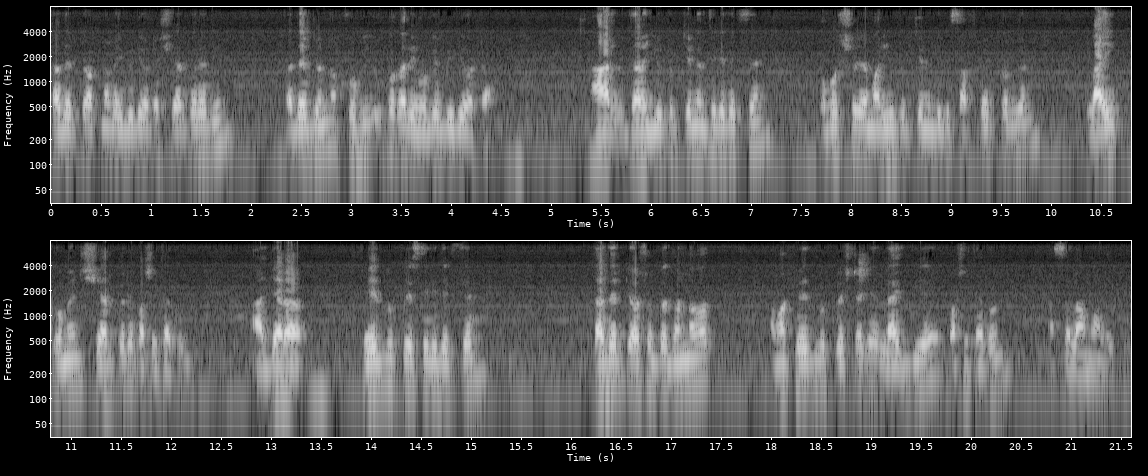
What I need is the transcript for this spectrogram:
তাদেরকে আপনারা এই ভিডিওটা শেয়ার করে দিন। তাদের জন্য খুবই উপকারী হবে ভিডিওটা। আর যারা ইউটিউব চ্যানেল থেকে দেখছেন, অবশ্যই আমার ইউটিউব চ্যানেলটিকে সাবস্ক্রাইব করবেন লাইক কমেন্ট শেয়ার করে পাশে থাকুন। আর যারা ফেসবুক পেজ থেকে দেখছেন, তাদেরকে অসংখ্য ধন্যবাদ। আমার ফেসবুক পেজটাকে লাইক দিয়ে পাশে থাকুন। আসসালামু আলাইকুম।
